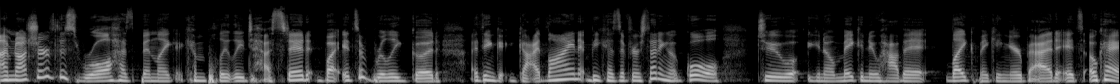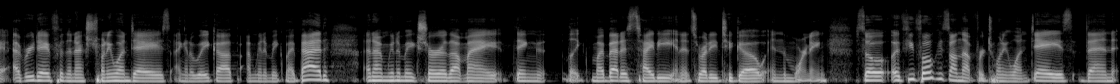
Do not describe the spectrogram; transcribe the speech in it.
I'm not sure if this rule has been like completely tested, but it's a really good, I think, guideline because if you're setting a goal to, you know, make a new habit like making your bed, it's okay, every day for the next 21 days, I'm going to wake up, I'm going to make my bed, and I'm going to make sure that my thing, like my bed is tidy and it's ready to go in the morning. So if you focus on that for 21 days, then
